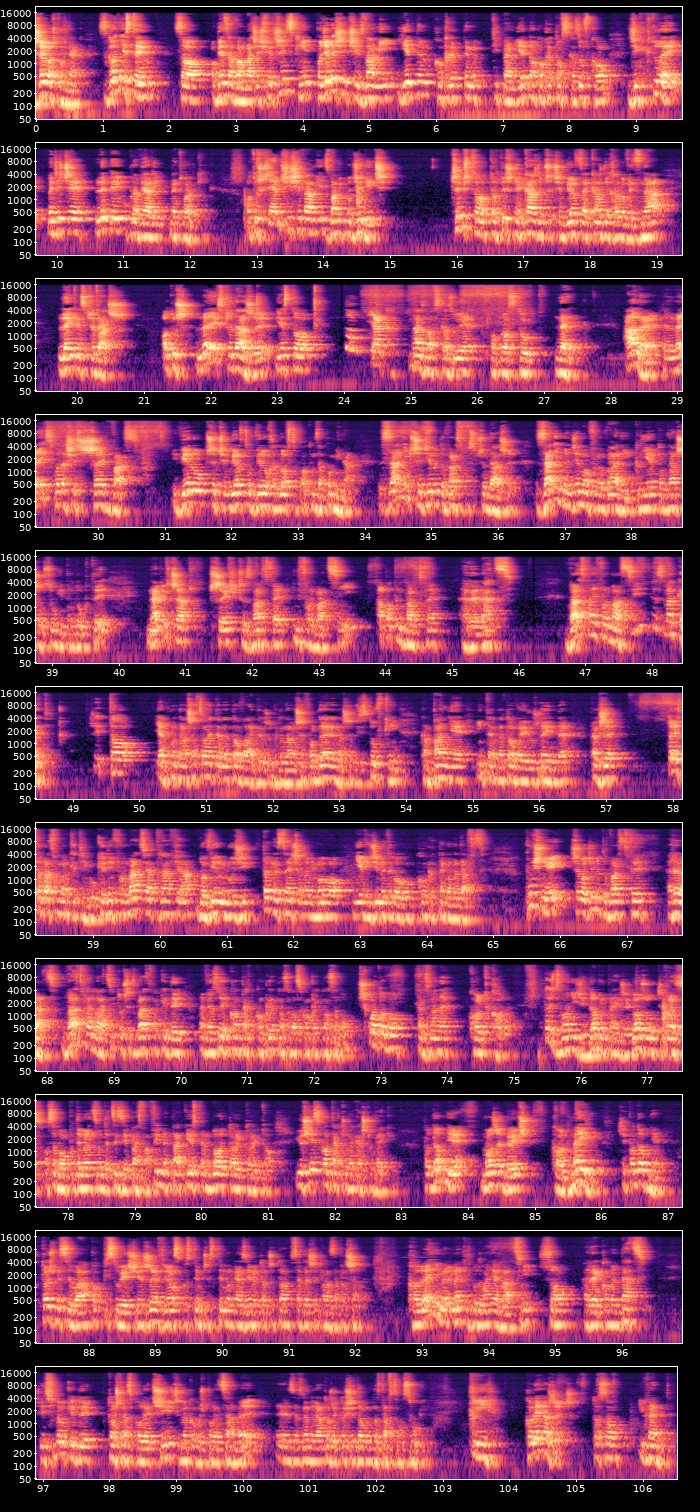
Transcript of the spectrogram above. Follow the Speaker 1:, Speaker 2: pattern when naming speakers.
Speaker 1: Grzegorz Kówniak. Zgodnie z tym, co obiecał Wam Maciej Świerczyński, podzielę się dzisiaj z Wami jednym konkretnym tipem, jedną konkretną wskazówką, dzięki której będziecie lepiej uprawiali networking. Otóż chciałem dzisiaj się wami, z Wami podzielić czymś, co teoretycznie każdy przedsiębiorca i każdy handlowiec zna, lejkiem sprzedaży. Otóż lejek sprzedaży jest to, no, jak nazwa wskazuje, po prostu lejek. Ale ten lejek składa się z trzech warstw. Wielu przedsiębiorców, wielu handlowców o tym zapomina. Zanim przejdziemy do warstwy sprzedaży, zanim będziemy oferowali klientom nasze usługi, produkty, najpierw trzeba przejść przez warstwę informacji, a potem warstwę relacji. Warstwa informacji to jest marketing, czyli to, jak wygląda nasza strona internetowa, jak wyglądają nasze foldery, nasze wizytówki, kampanie internetowe i różne inne. Także to jest ta warstwa marketingu, kiedy informacja trafia do wielu ludzi, w pewnym sensie anonimowo, nie widzimy tego konkretnego nadawcy. Później przechodzimy do warstwy relacji. Warstwa relacji to już jest warstwa, kiedy nawiązuje kontakt konkretna osoba z konkretną osobą. Przykładowo tak zwane cold call. Ktoś dzwoni, dzień dobry Panie Grzegorzu, czy Pan jest osobą podejmującą decyzję Państwa w firmie? Tak, jestem, bo to i to i to. Już jest kontakt człowieka z człowiekiem. Podobnie może być cold mailing, czyli podobnie Ktoś wysyła, podpisuje się, że w związku z tym, czy z tym organizujemy to, czy to, serdecznie Pana zapraszamy. Kolejnym elementem zbudowania relacji są rekomendacje. Czyli z chwilą, kiedy ktoś nas poleci, czy my kogoś polecamy, e, ze względu na to, że ktoś jest dobrym dostawcą usługi. I kolejna rzecz to są eventy.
